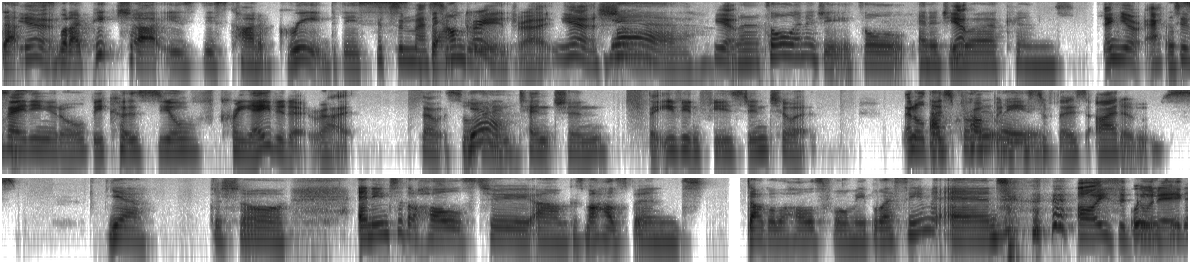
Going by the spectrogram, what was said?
that's Yeah. what I picture is this kind of grid, this it's a massive boundary. grid, right? Yeah, sure. Yeah. Yeah. And it's all energy. It's all energy Yep. work and And you're just- activating it all because you've created it, right? So it's all Yeah. that intention that you've infused into it and all those properties of those items. Yeah, for sure. And into the holes too, um, because my husband dug all the holes for me, bless him. And Oh, he's a good egg.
